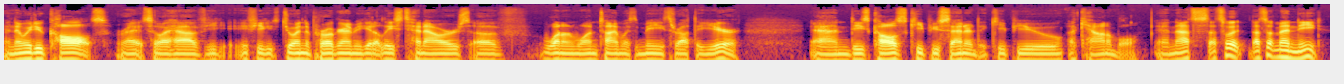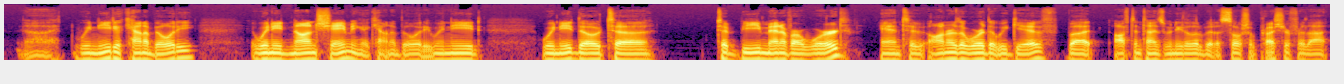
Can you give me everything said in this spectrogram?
And then we do calls, right? So I have, if you join the program, you get at least 10 hours of one on one time with me throughout the year. And these calls keep you centered, they keep you accountable. And that's, that's, what, that's what men need. Uh, we need accountability we need non-shaming accountability. We need we need though to to be men of our word and to honor the word that we give, but oftentimes we need a little bit of social pressure for that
